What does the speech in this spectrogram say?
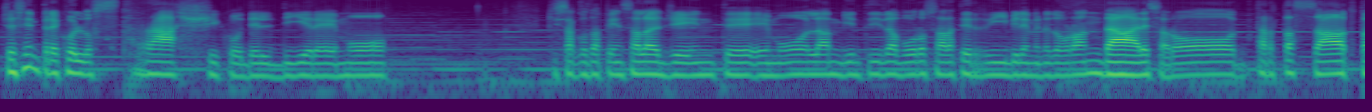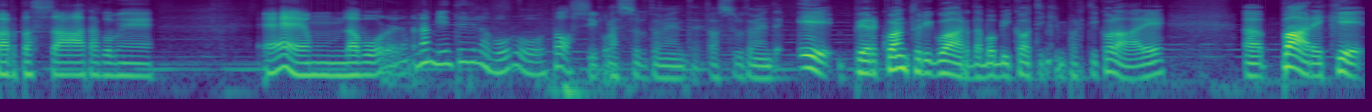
c'è sempre quello strascico del dire mo chissà cosa pensa la gente e mo l'ambiente di lavoro sarà terribile, me ne dovrò andare, sarò tartassato, tartassata come è un lavoro, un ambiente di lavoro tossico. Assolutamente, assolutamente. E per quanto riguarda Bobby Kotick in particolare, eh, pare che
